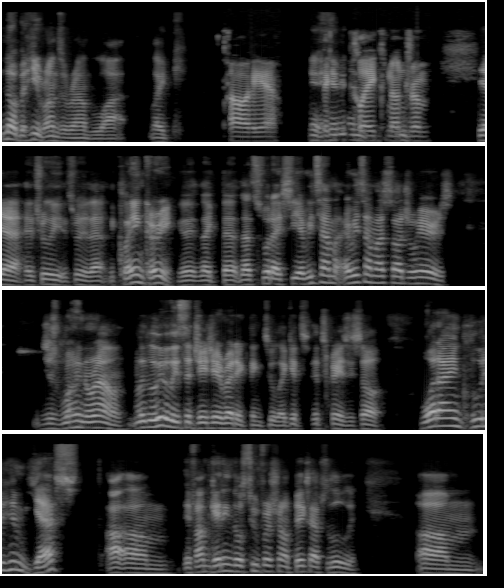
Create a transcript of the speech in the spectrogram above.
No, but he runs around a lot. Like. Oh yeah. The Clay and, conundrum. Yeah, it's really it's really that the Clay and Curry like that. That's what I see every time. Every time I saw Joe Harris, just running around. Literally, it's the JJ Redick thing too. Like it's it's crazy. So, would I include him? Yes, uh, um, if I'm getting those two first round picks, absolutely. Um,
